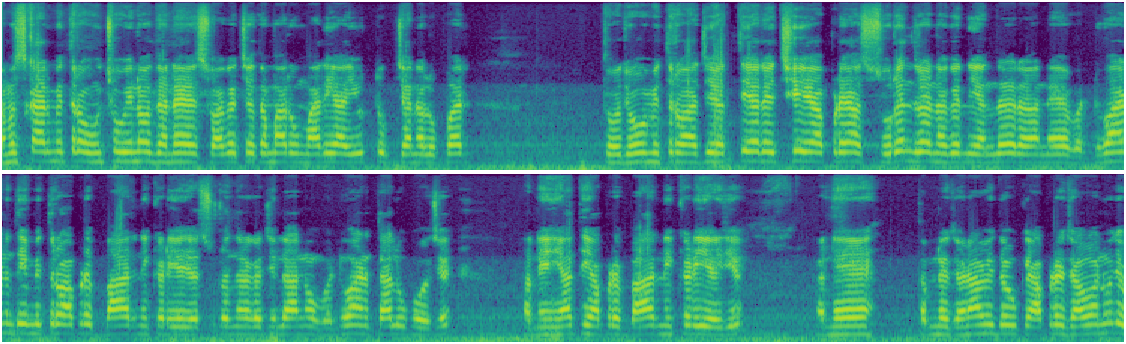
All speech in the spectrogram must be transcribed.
નમસ્કાર મિત્રો, હું છું વિનોદ અને સ્વાગત છે તમારું મારી આ યુટ્યુબ ચેનલ ઉપર. તો જો મિત્રો, આજે અત્યારે છીએ આપણે આ સુરેન્દ્રનગરની અંદર અને વઢવાણથી મિત્રો આપણે બહાર નીકળીએ છીએ. સુરેન્દ્રનગર જિલ્લાનો વઢવાણ તાલુકો છે અને અહીંયાથી આપણે બહાર નીકળીએ છીએ. અને તમને જણાવી દઉં કે આપણે જવાનું છે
